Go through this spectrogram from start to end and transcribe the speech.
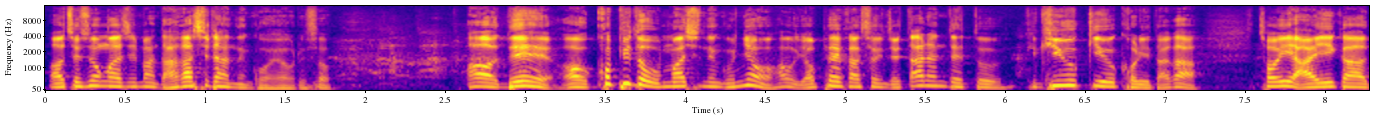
아 죄송하지만 나가시라는 거예요. 그래서 아, 네. 어, 커피도 못 마시는군요. 하고 옆에 가서 이제 다른 데 또 기웃기웃 거리다가 저희 아이가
